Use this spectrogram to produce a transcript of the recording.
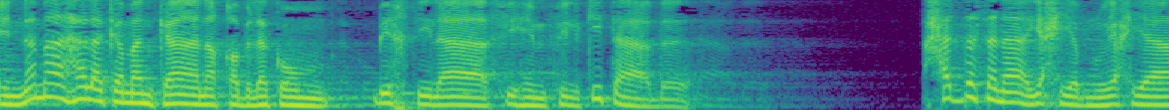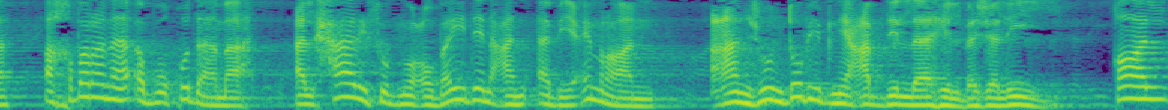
إنما هلك من كان قبلكم باختلافهم في الكتاب. حدثنا يحيى بن يحيى أخبرنا أبو قدامة الحارث بن عبيد عن أبي عمران عن جندب بن عبد الله البجلي. قال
